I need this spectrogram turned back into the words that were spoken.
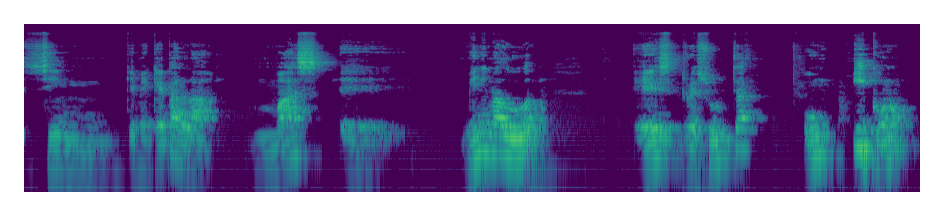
sin que me quepa la más mínima duda, es, resulta un ícono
